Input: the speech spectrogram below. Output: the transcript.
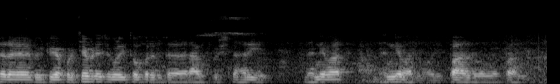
तर भेटूया पुढच्या वेळेच्या वेळी. तोपर्यंत रामकृष्ण हरी. धन्यवाद. धन्यवाद माऊली. पांडुरंग पांडुरंग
